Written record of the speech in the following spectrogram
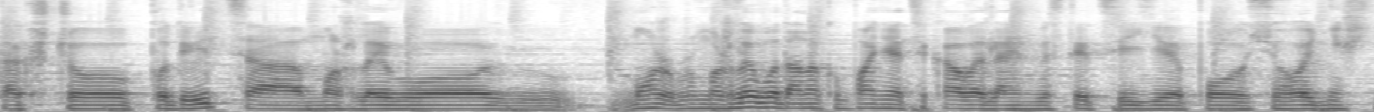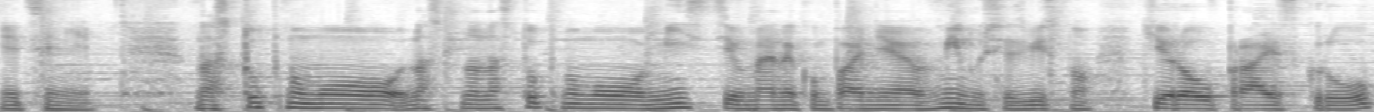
Так що подивіться, можливо, можливо, дана компанія цікава для інвестицій по сьогоднішній ціні. Наступному, на, на наступному місці в мене компанія в мінусі, звісно, T. Rowe Price Group.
